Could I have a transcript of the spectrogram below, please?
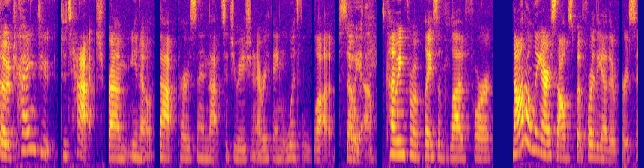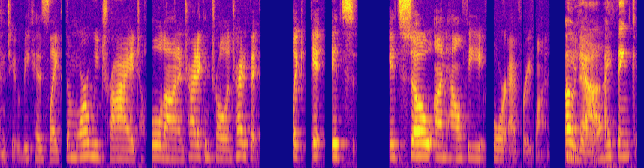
So trying to detach from, you know, that person, that situation, everything with love. So oh yeah. it's coming from a place of love for not only ourselves but for the other person too because like the more we try to hold on and try to control and try to fix like it it's it's so unhealthy for everyone. Oh yeah. know? I think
